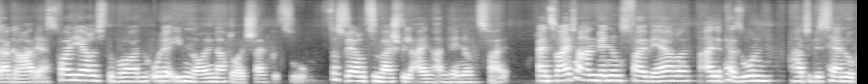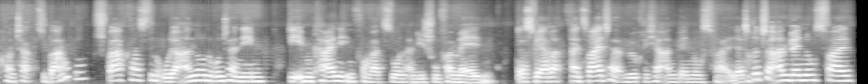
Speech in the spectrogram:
da gerade erst volljährig geworden oder eben neu nach Deutschland gezogen. Das wäre zum Beispiel ein Anwendungsfall. Ein zweiter Anwendungsfall wäre, eine Person hatte bisher nur Kontakt zu Banken, Sparkassen oder anderen Unternehmen, die eben keine Informationen an die Schufa melden. Das wäre ein zweiter möglicher Anwendungsfall. Der dritte Anwendungsfall,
